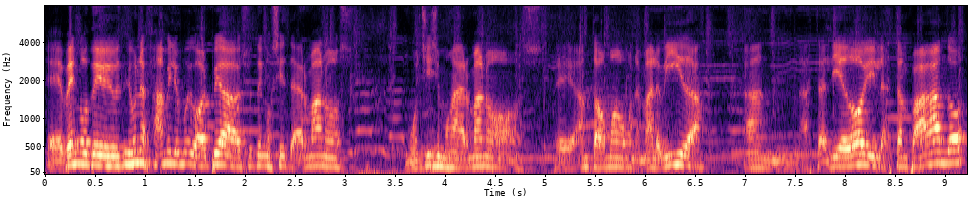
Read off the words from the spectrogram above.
eh, vengo de, de una familia muy golpeada. Yo tengo siete hermanos. Muchísimos hermanos eh, han tomado una mala vida. Han, hasta el día de hoy la están pagando.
